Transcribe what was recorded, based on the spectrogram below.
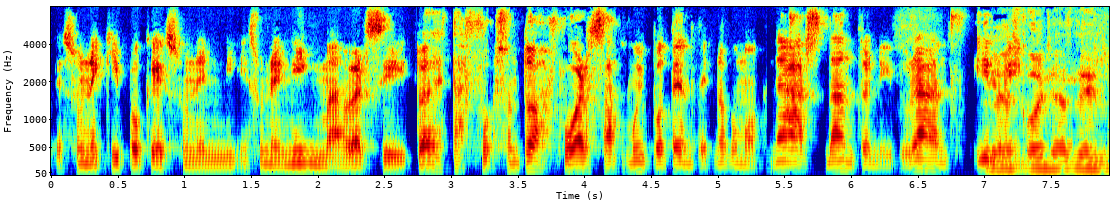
Es un equipo que es un, es un enigma, a ver si todas estas son todas fuerzas muy potentes, ¿no? Como Nash, Anthony, Durant, Irving. Las joyas del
